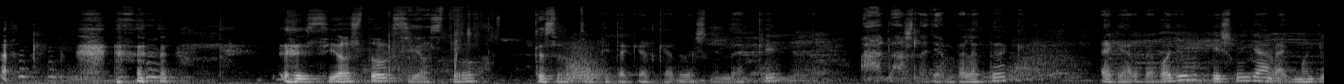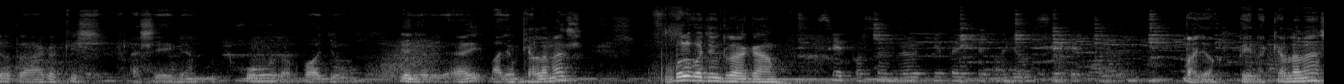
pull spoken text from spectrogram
Sziasztok, sziasztok! Köszöntünk titeket, kedves mindenki! Áldás legyen veletek! Egerbe vagyunk, és mindjárt megmondja a drága kis feleségem, hogy hol vagyunk. Gyönyörű hely, nagyon kellemes. Hol vagyunk, drágám? Szép asszony völgyébe és egy nagyon szép étterem. Nagyon, tényleg kellemes.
